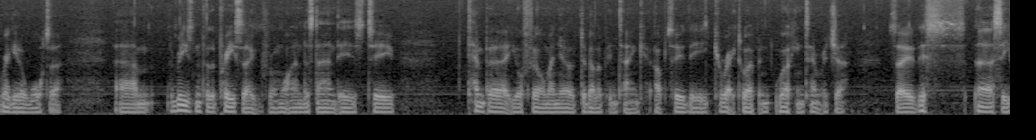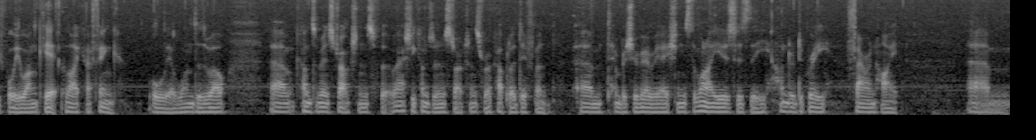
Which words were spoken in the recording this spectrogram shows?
regular water. Um, the reason for the pre-soak, from what I understand, is to temper your film and your developing tank up to the correct working temperature. So this uh, C41 kit, like I think all the other ones as well, um, comes with instructions for well, actually comes with instructions for a couple of different um, temperature variations. The one I use is the 100 degree Fahrenheit um,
